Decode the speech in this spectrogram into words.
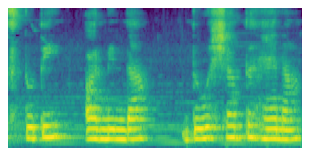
स्तुति और निंदा दो शब्द है ना?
